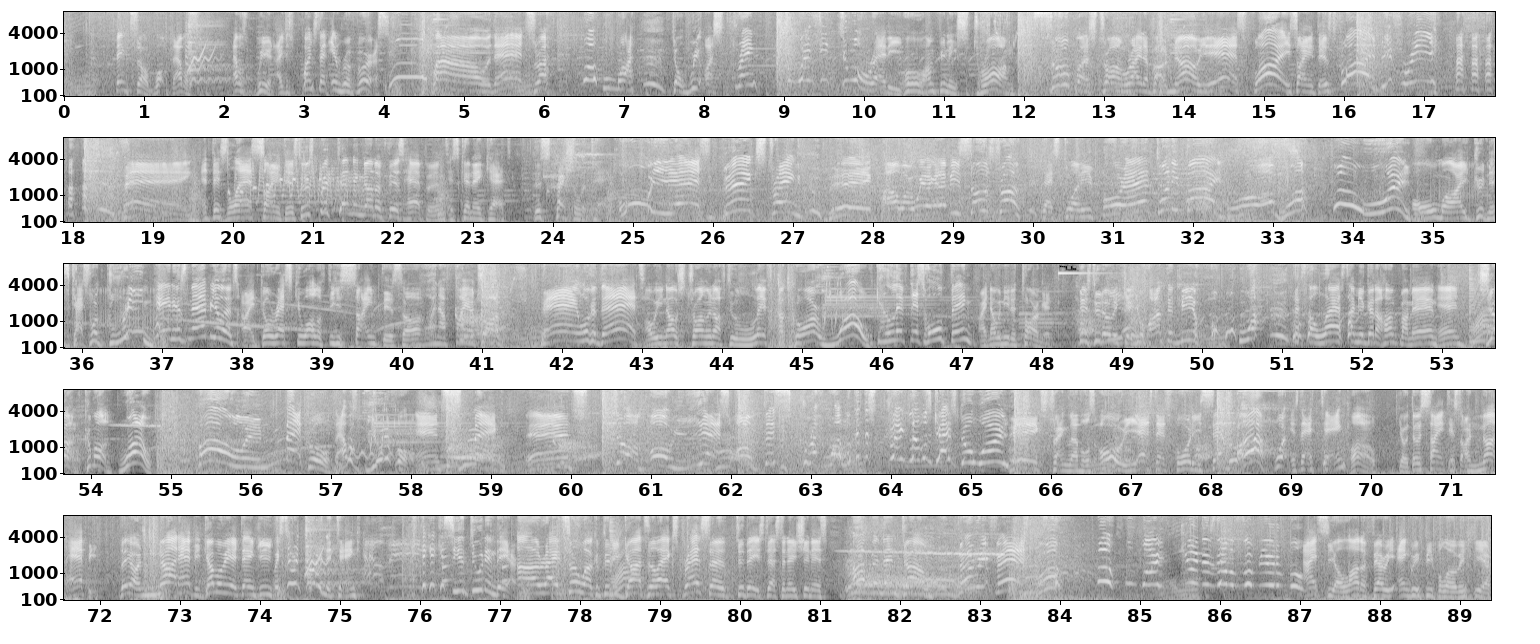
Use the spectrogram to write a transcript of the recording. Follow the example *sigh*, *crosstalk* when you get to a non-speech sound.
think so. Whoa, that was, that was weird. I just punched that in reverse. Wow, that's right. Oh my, yo, we are strength 22 already! Oh, I'm feeling strong. Super strong right about now. Yes, fly, scientist, fly, be free! *laughs* Bang! And this last scientist who's pretending none of this happened is gonna get the special attack. Oh, yes! Big strength! Big power! We are gonna be so strong! That's 24 and 25! Oh my goodness, guys, we're green! Hey, and his ambulance! Alright, go rescue all of these scientists, huh? Oh, and a fire truck! Bang! Look at that! Are we now strong enough to lift a car? Whoa! We can lift this whole thing? Alright, now we need a target. This dude over here, you honked at me? *laughs* what? That's the last time you're gonna honk, my man. And jump! Come on! Whoa! Holy mackerel! That was beautiful! And smack! And stomp! Oh, yes! Oh, this is great! Wow, look at the strength guys! No way! Big strength levels! Oh, yes, that's 47. Ah! What? Is that tank? Oh, yo, those scientists are not happy. They are not happy. Come over here, tanky. Wait, is there a dude in the tank? I think I can see a dude in there. All right, so welcome to the Godzilla Express. Uh, today's destination is up and then down. Very fast. Oh, oh my goodness, that was so beautiful. I see a lot of very angry people over here.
